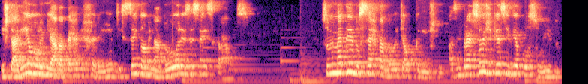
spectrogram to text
Estariam no limiar da terra diferente, sem dominadores e sem escravos. Submetendo certa noite ao Cristo as impressões de que se via possuído,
